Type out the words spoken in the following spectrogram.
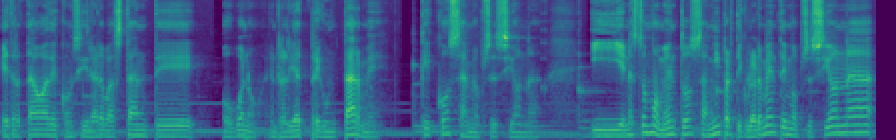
he tratado de considerar bastante, o bueno, en realidad preguntarme qué cosa me obsesiona. Y en estos momentos a mí particularmente me obsesiona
